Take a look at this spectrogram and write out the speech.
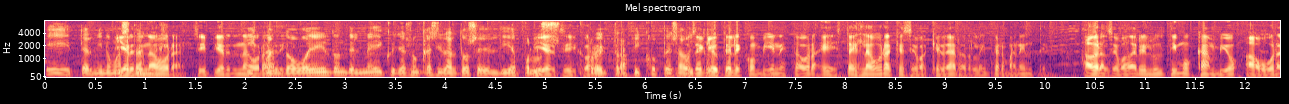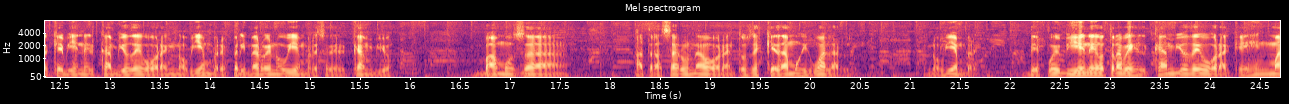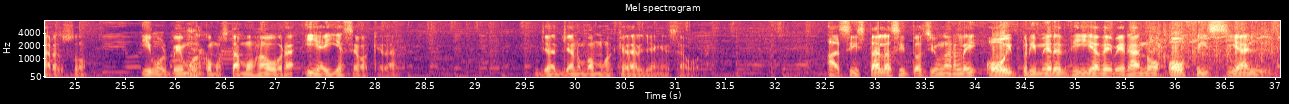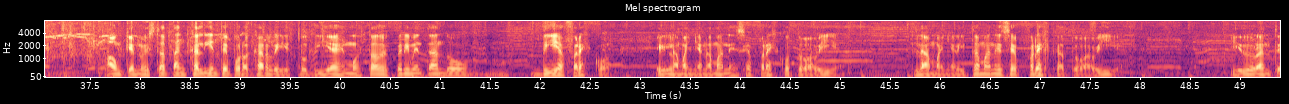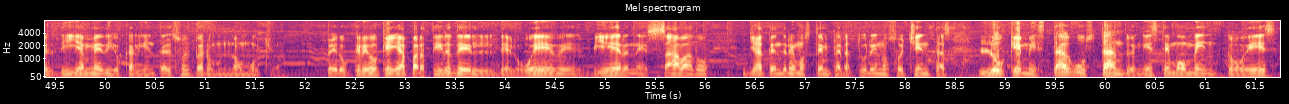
eh, termino más Pierde tarde. una hora, sí, pierde una y cuando voy a ir donde el médico ya son casi las 12 del día por, los, sí, por el tráfico pesado. O y sea que a usted le conviene esta hora. Esta es la hora que se va a quedar, Arley, permanente. Ahora se va a dar el último cambio, ahora que viene el cambio de hora en noviembre. Primero de noviembre se da el cambio. Vamos a atrasar una hora, entonces quedamos igual, Arley, en noviembre. Después viene otra vez el cambio de hora, que es en marzo, y volvemos a como estamos ahora, y ahí ya se va a quedar. Ya, ya nos vamos a quedar ya en esa hora. Así está la situación, Arley. Hoy, primer día de verano oficial. Aunque no está tan caliente por acá, Arley. Estos días hemos estado experimentando días frescos. En la mañana amanece fresco todavía. La mañanita amanece fresca todavía. Y durante el día medio calienta el sol, pero no mucho. Pero creo que ya a partir del, jueves, viernes, sábado, ya tendremos temperatura en los 80. Lo que me está gustando en este momento es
